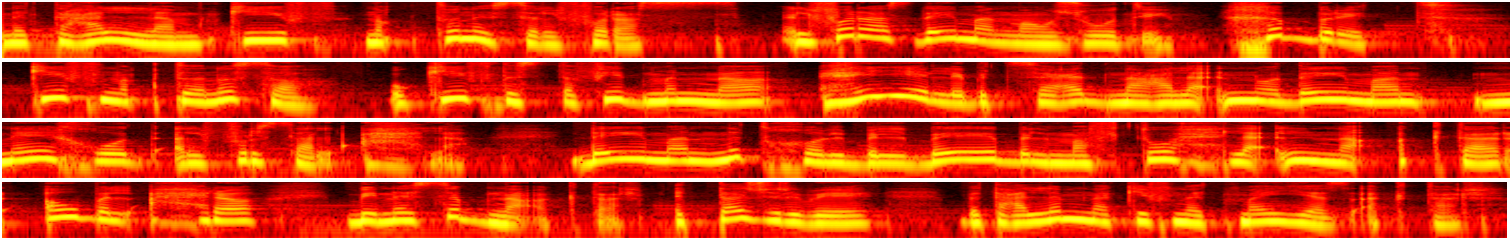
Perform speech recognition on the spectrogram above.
نتعلم كيف نقتنص الفرص. الفرص دايما موجودة. خبرة كيف نقتنصها وكيف نستفيد منها هي اللي بتساعدنا على إنه دايما ناخد الفرصة الأحلى. دايما ندخل بالباب المفتوح لإلنا أكتر أو بالأحرى بناسبنا أكتر. التجربة بتعلمنا كيف نتميز أكتر.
